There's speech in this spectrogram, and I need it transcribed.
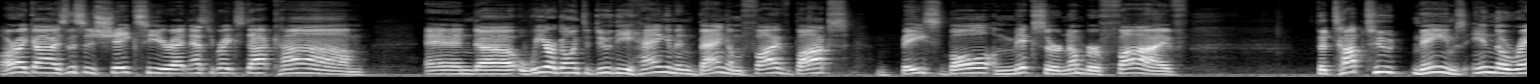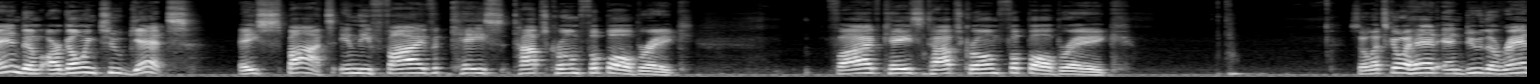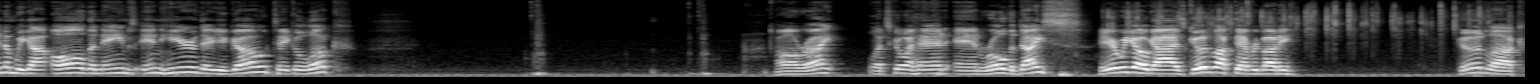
All right, guys, this is Shakes here at NastyBreaks.com. And uh, we are going to do the Hang 'em and Bang 'em five box baseball mixer number five. The top two names in the random are going to get a spot in the five case Topps Chrome football break. Five case Topps Chrome football break. So let's go ahead and do the random. We got all the names in here. There you go. Take a look. All right. Let's go ahead and roll the dice. Here we go, guys. Good luck to everybody. Good luck.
